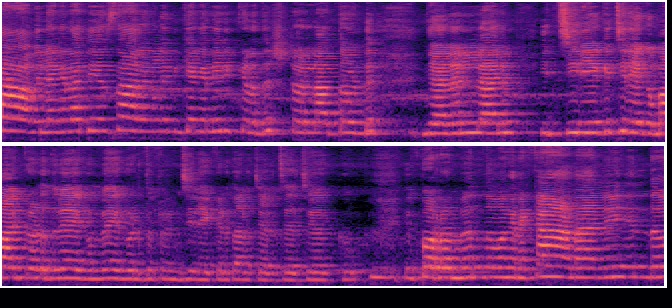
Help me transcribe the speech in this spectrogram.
രാവിലെ അങ്ങനെ അധികം സാധനങ്ങൾ എനിക്ക് അങ്ങനെ ഇരിക്കണത് ഇഷ്ടമല്ലാത്തതുകൊണ്ട് ഞാൻ എല്ലാരും ഇച്ചിരിയൊക്കെ ഇച്ചിരിയൊക്കെ ബാക്കിയുള്ളത് വേഗം വേഗം എടുത്ത് ഫ്രിഡ്ജിലേക്ക് എടുത്ത് അടച്ചടച്ച് വെക്കും. ഈ പുറമെ ഒന്നും അങ്ങനെ കാണാൻ എന്തോ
